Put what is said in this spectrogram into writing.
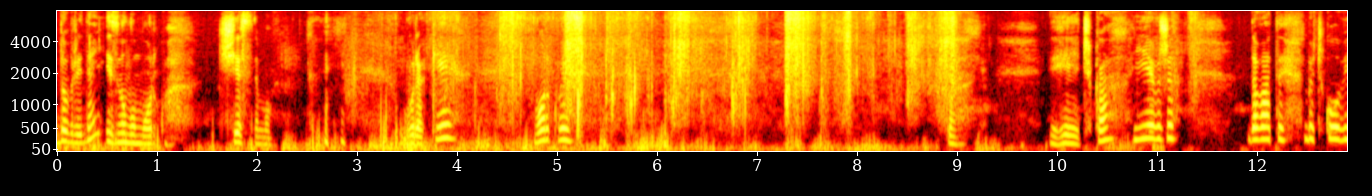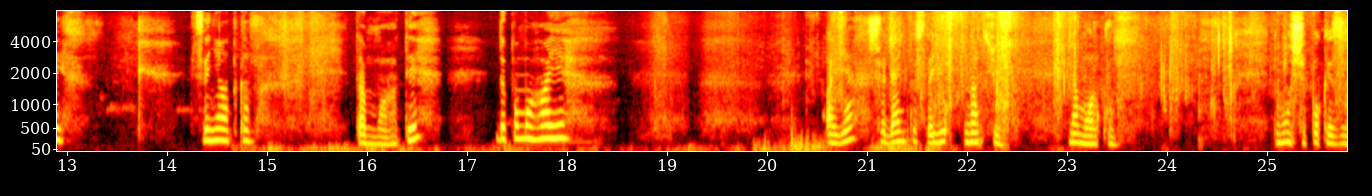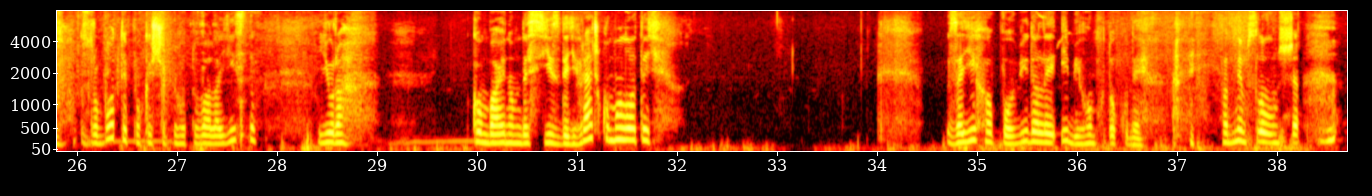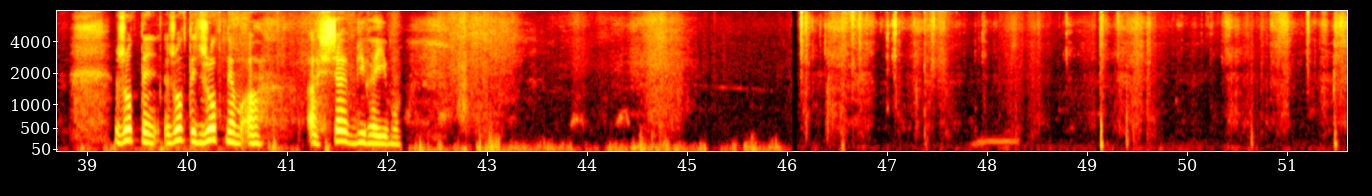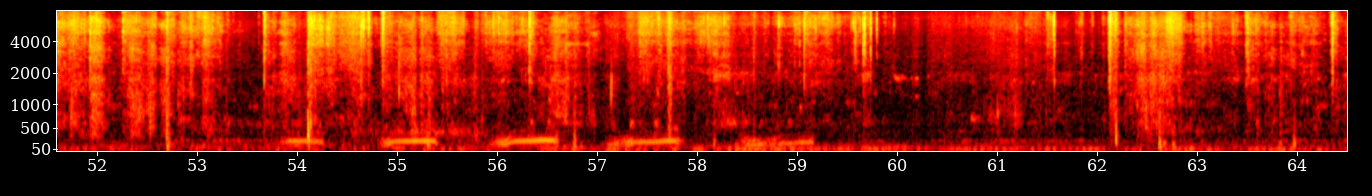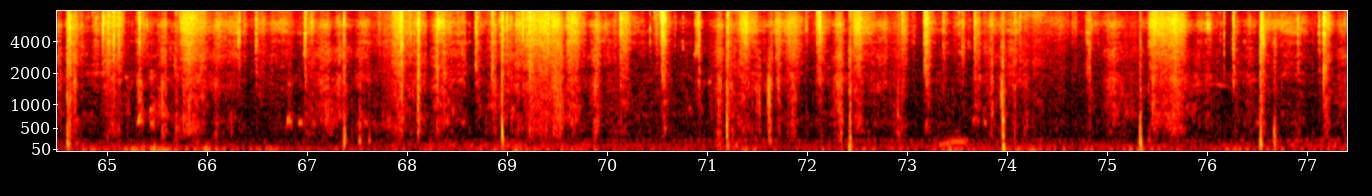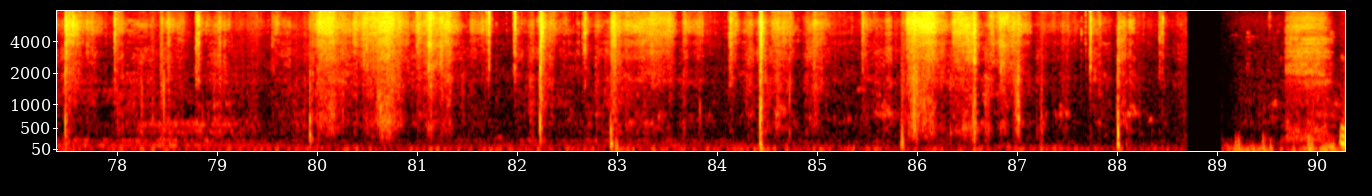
Добрий день і знову морква. Чистимо. Бураки, моркви. Гечка є вже давати бичкові свиняткам. Там мати допомагає. А я швиденько стаю на цю, на морку. Тому що поки з, з роботи, поки що приготувала їсти, Юра комбайном десь їздить, гречку молотить. Заїхав, пообідали і бігом хто куди. Одним словом, ще жовтень, жовтень жовтнем, а, а ще бігаємо.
